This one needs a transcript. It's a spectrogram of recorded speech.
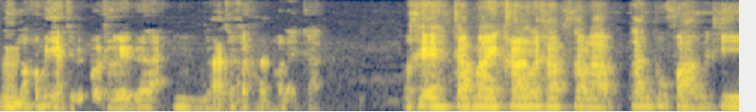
อืมเราก็ไม่อยากจะไปเปิดเผยด้วยแหละอืมเดี๋ยวอ่าจะกระทบอะไรกัน โอเค กลับมาอีกครั้งนะครับสำหรับท่านผู้ฟังที่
